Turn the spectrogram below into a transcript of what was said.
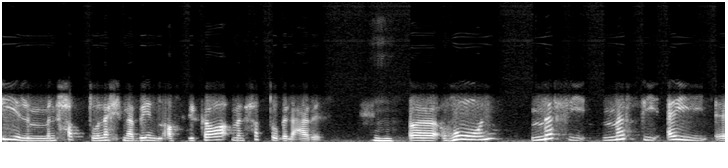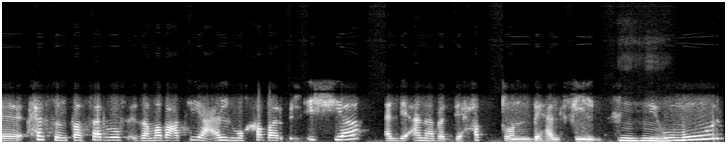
فيلم بنحطه نحن بين الأصدقاء بنحطه بالعرس. آه هون ما في ما في أي آه حسن تصرف إذا ما بعطيها علم وخبر بالأشياء اللي أنا بدي أحطهم بهالفيلم. في أمور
